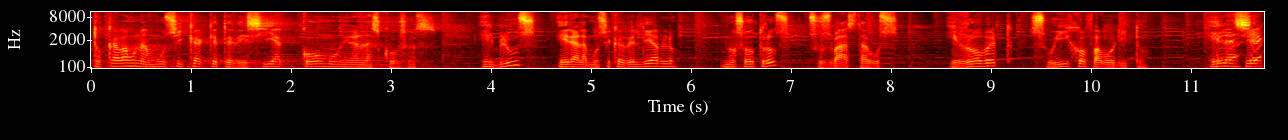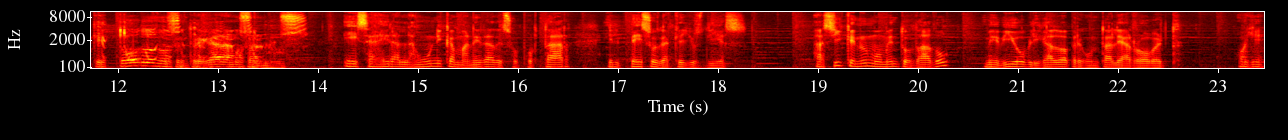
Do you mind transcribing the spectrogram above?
Tocaba una música que te decía cómo eran las cosas. El blues era la música del diablo, nosotros sus vástagos y Robert su hijo favorito. Él hacía que todos nos entregáramos al blues. Esa era la única manera de soportar el peso de aquellos días. Así que en un momento dado me vi obligado a preguntarle a Robert, Oye,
